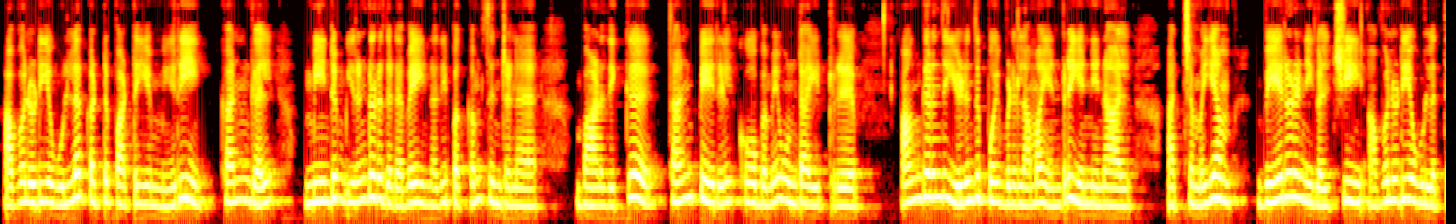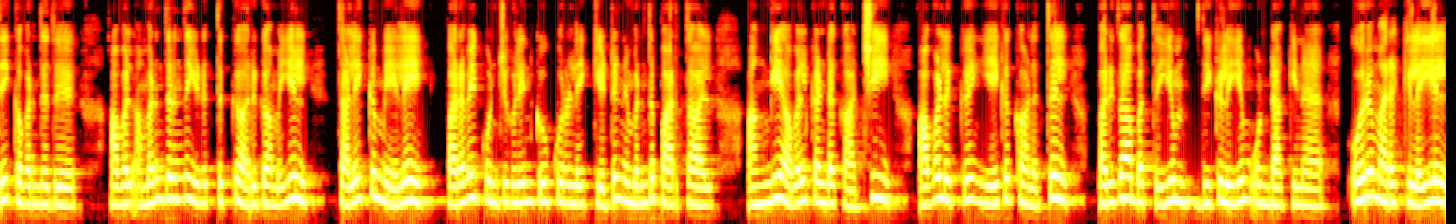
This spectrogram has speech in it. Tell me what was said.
அவளுடைய உள்ள கட்டுப்பாட்டையும் மீறி கண்கள் மீண்டும் இரண்டொரு தடவை நதி பக்கம் சென்றன. வானதிக்கு தன் பேரில் கோபமே உண்டாயிற்று. அங்கிருந்து எழுந்து போய் விடலாமா என்று எண்ணினாள். அச்சமயம் வேறொரு நிகழ்ச்சி அவளுடைய உள்ளத்தை கவர்ந்தது. அவள் அமர்ந்திருந்த இடத்துக்கு அருகாமையில் தலைக்கு மேலே பறவை குஞ்சுகளின் கூக்குரலை கேட்டு நிமிர்ந்து பார்த்தாள். அங்கே அவள் கண்ட காட்சி அவளுக்கு ஏக காலத்தில் பரிதாபத்தையும் திகிலையும் உண்டாக்கின. ஒரு மரக்கிளையில்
